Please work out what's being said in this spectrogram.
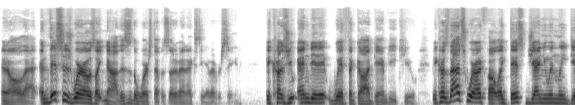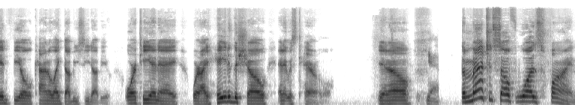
and all that. And this is where I was like, nah, this is the worst episode of NXT I've ever seen because you ended it with a goddamn DQ. Because that's where I felt like this genuinely did feel kind of like WCW or TNA, where I hated the show and it was terrible. You know? Yeah. The match itself was fine,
